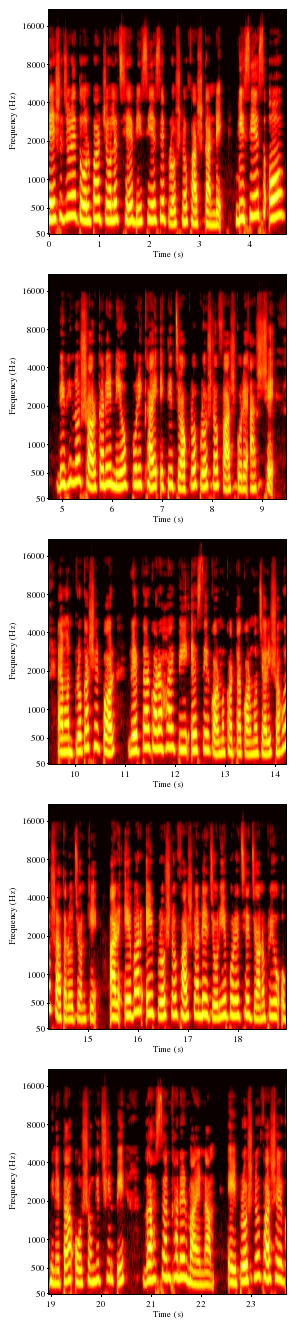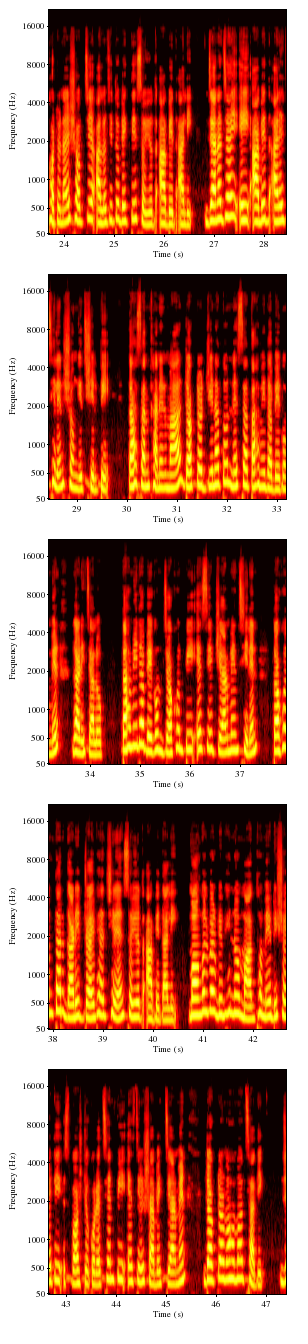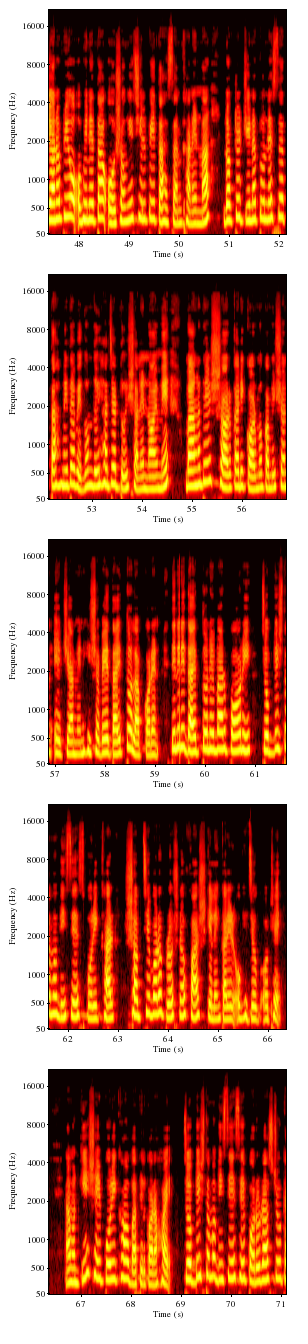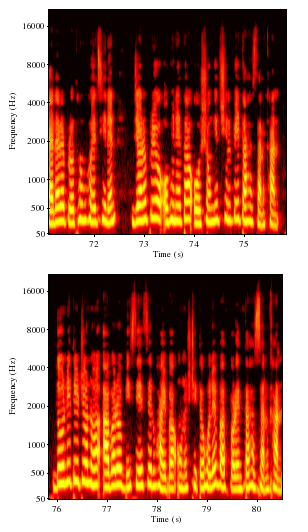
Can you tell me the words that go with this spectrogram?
দেশজুড়ে তোলপাড় চলেছে বিসিএস এ প্রশ্ন ফাঁসকাণ্ডে। বিসিএস ও বিভিন্ন সরকারি নিয়োগ পরীক্ষায় একটি চক্র প্রশ্ন ফাঁস করে আসছে। এমন প্রকাশের পর গ্রেপ্তার করা হয় পিএসসির কর্মকর্তা কর্মচারী সহ সতেরো জনকে। আর এবার এই প্রশ্ন ফাঁসকাণ্ডে জড়িয়ে পড়েছে জনপ্রিয় অভিনেতা ও সঙ্গীতশিল্পী রাহসান খানের মায়ের নাম। এই প্রশ্ন ফাঁসের ঘটনায় সবচেয়ে আলোচিত ব্যক্তি সৈয়দ আবেদ আলী। জানা যায়, এই আবেদ আলী ছিলেন সংগীত শিল্পী। তাহসান খানের মা, ডক্টর জিনাতুন নেসা তাহমিদা বেগমের গাড়ি চালক। তাহমিদা বেগম যখন পিএসসির চেয়ারম্যান ছিলেন, তখন তার গাড়ির ড্রাইভার ছিলেন সৈয়দ আবেদ আলী। মঙ্গলবার বিভিন্ন মাধ্যমে বিষয়টি স্পষ্ট করেছেন পিএসসির সাবেক চেয়ারম্যান ডক্টর মোহাম্মদ সাদিক। জনপ্রিয় অভিনেতা ও সংগীত শিল্পী তাহসান খানের মা ডক্টর জিনাতুন্নেসা তাহমিদা বেগম দুই সালের নয় মে বাংলাদেশ সরকারি কর্ম কমিশন এর চেয়ারম্যান হিসেবে দায়িত্ব লাভ করেন। তিনি দায়িত্ব নেবার পরই চব্বিশতম বিসিএস পরীক্ষার সবচেয়ে বড় প্রশ্ন ফাঁস কেলেঙ্কারির অভিযোগ ওঠে। এমনকি সেই পরীক্ষাও বাতিল করা হয়। চব্বিশতম বিসিএস এ পররাষ্ট্র ক্যাডারে প্রথম হয়েছিলেন জনপ্রিয় অভিনেতা ও সংগীত শিল্পী তাহসান খান। দুর্নীতির জন্য আবারও বিসিএস এর ভাইবা অনুষ্ঠিত হলে বাদ পড়েন তাহসান খান।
